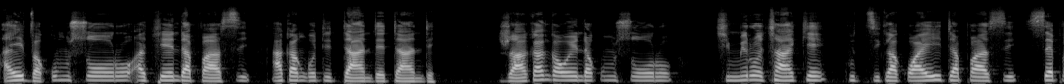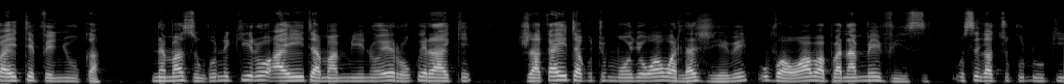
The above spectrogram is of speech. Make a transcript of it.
aibva kumusoro achienda pasi akangoti tande tande. Zvaakanga oenda kumusoro chimiro chake kutsika kwaaiita pasi sepaitepfenyuka nemazungunukiro aiita mamino erokwe rake zvakaita kuti mwoyo wawadlazheve ubva wava pana mavhisi usingatsukuduki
